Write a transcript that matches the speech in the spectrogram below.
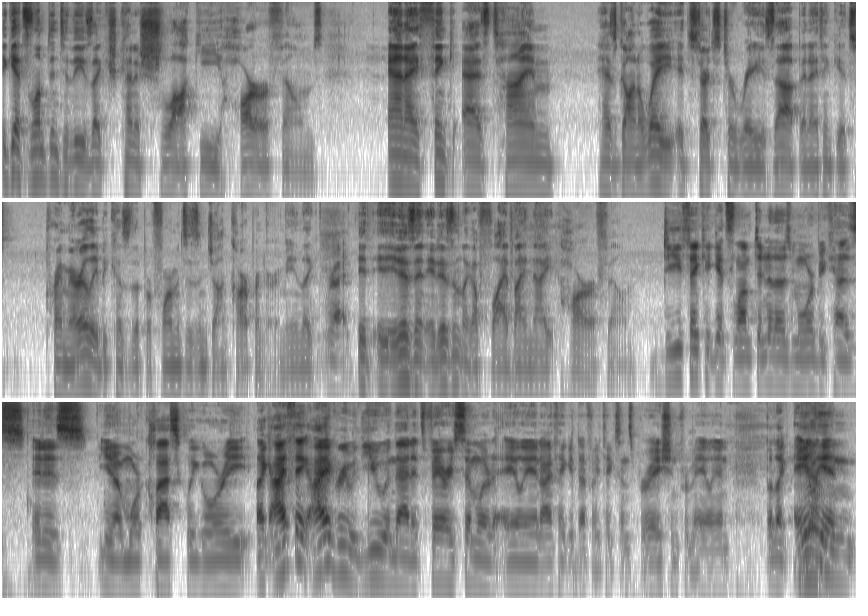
it gets lumped into these like sh- kind of schlocky horror films, and I think as time has gone away, it starts to raise up, and I think it's primarily because of the performances in John Carpenter. I mean, like Right. it, it isn't it isn't like a fly by night horror film. Do you think it gets lumped into those more because it is you know more classically gory like i think i agree with you in that it's very similar to alien i think it definitely takes inspiration from alien but like alien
